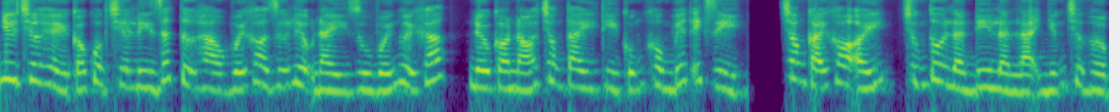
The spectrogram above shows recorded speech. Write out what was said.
Như chưa hề có cuộc chia ly rất tự hào với kho dữ liệu này dù với người khác, nếu có nó trong tay thì cũng không biết ích gì. Trong cái kho ấy, chúng tôi lần đi lần lại những trường hợp.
